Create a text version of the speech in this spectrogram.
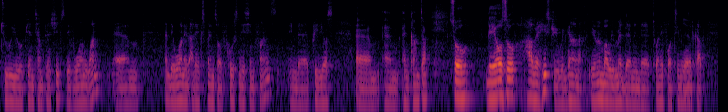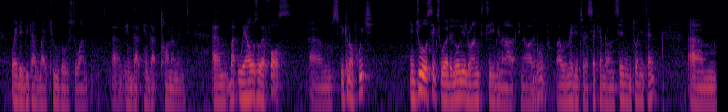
two European Championships, they've won one, um, and they won it at the expense of host nation France in the previous um, um, encounter. So they also have a history with Ghana. You remember we met them in the 2014 World Cup, where they beat us by two goals to one um, in that in that tournament. Um, but we are also a force. Um, speaking of which, in 2006 we were the lowly ranked team in our in our group, but we made it to the second round. Same in 2010. Um,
